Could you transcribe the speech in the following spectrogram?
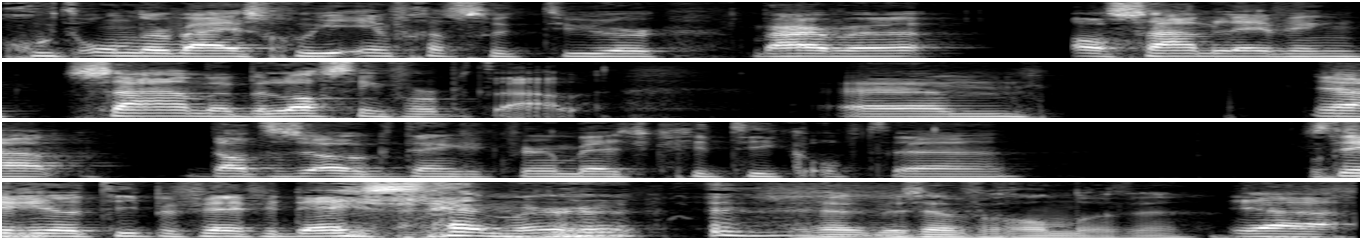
goed onderwijs, goede infrastructuur, waar we als samenleving samen belasting voor betalen. Ehm, ja, dat is ook denk ik weer een beetje kritiek op de stereotype VVD-stemmer. We zijn veranderd, hè. ja,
